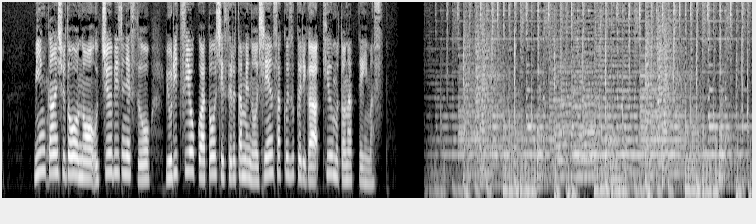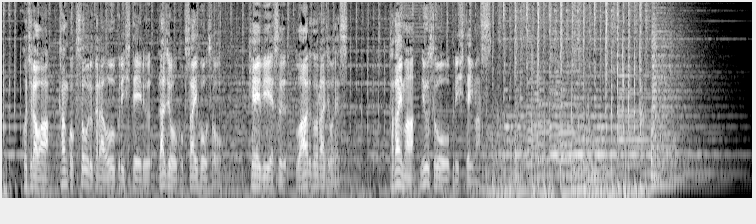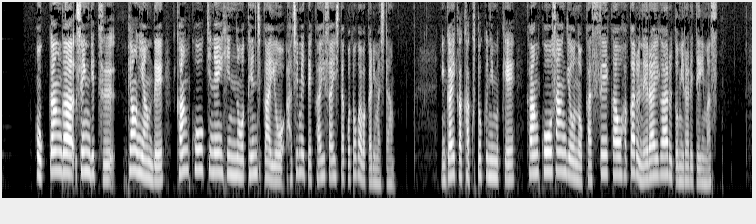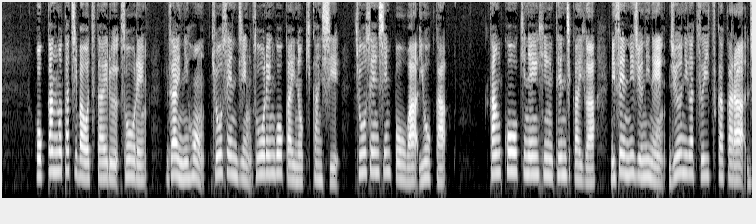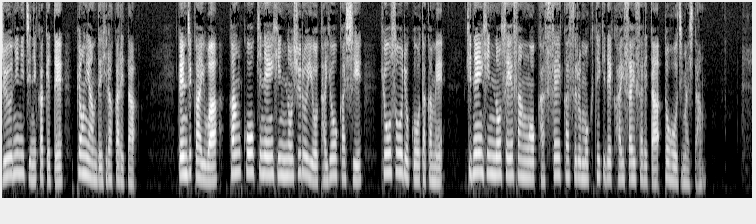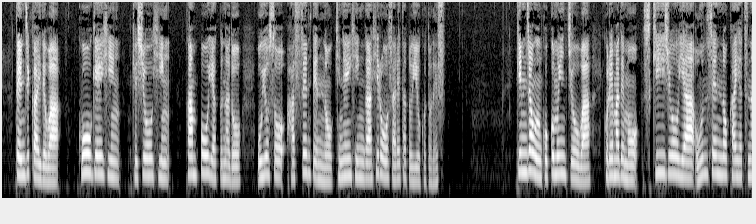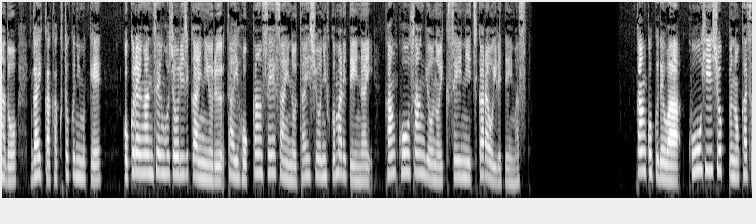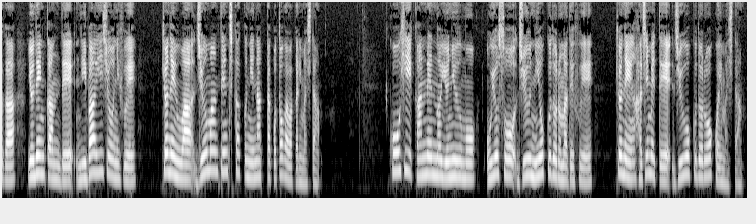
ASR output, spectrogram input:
民間主導の宇宙ビジネスをより強く後押しするための支援策作りが急務となっています。こちらは韓国ソウルからお送りしているラジオ国際放送 KBS ワールドラジオです。ただいまニュースをお送りしています。北韓が先月平壌で観光記念品の展示会を初めて開催したことが分かりました。外貨獲得に向け観光産業の活性化を図る狙いがあるとみられています。北韓の立場を伝える総連在日本朝鮮人総連合会の機関紙朝鮮新報は8日観光記念品展示会が2022年12月5日から12日にかけて平壌で開かれた。展示会は観光記念品の種類を多様化し競争力を高め記念品の生産を活性化する目的で開催されたと報じました。展示会では工芸品化粧品漢方薬などおよそ8000点の記念品が披露されたということです。金正恩国務委員長はこれまでもスキー場や温泉の開発など外貨獲得に向け国連安全保障理事会による対北韓制裁の対象に含まれていない観光産業の育成に力を入れています。韓国ではコーヒーショップの数が4年間で2倍以上に増え去年は10万店近くになったことが分かりました。コーヒー関連の輸入もおよそ12億ドルまで増え去年初めて10億ドルを超えました。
